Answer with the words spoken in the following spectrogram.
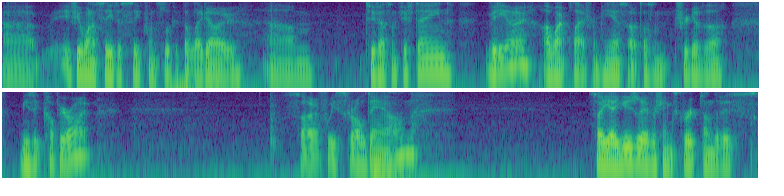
Uh, if you want to see this sequence, look at the Lego um, 2015 video. I won't play it from here so it doesn't trigger the music copyright. So if we scroll down, so yeah, usually everything's grouped under this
